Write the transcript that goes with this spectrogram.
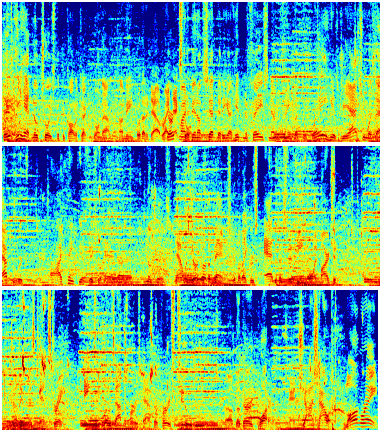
He, he had no choice but to call a technical on that one. I mean, Without a doubt, right Dirk might to have been upset that he got hit in the face and everything, but the way his reaction was afterwards, I think the official had uh, no choice. Now with Dirk on the bench, can the Lakers add to this 15-point margin? Know, they've missed 10 straight. Eight to close out the first half, their first two of the third quarter. And Josh Howard, long range,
